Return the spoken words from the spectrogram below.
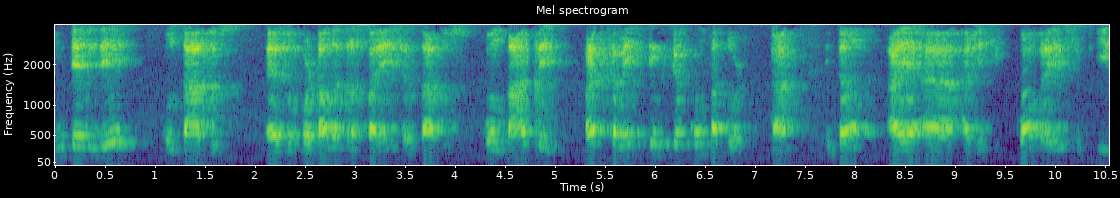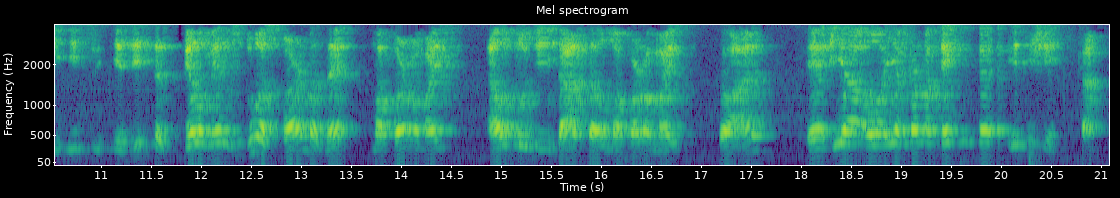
entender os dados é, do portal da transparência, os dados contábeis, praticamente tem que ser um contador, tá? Então, a, a, a gente cobra isso, que isso exista pelo menos duas formas, né? Uma forma mais autodidata, uma forma mais clara, é, e, a, e a forma técnica exigente, tá?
